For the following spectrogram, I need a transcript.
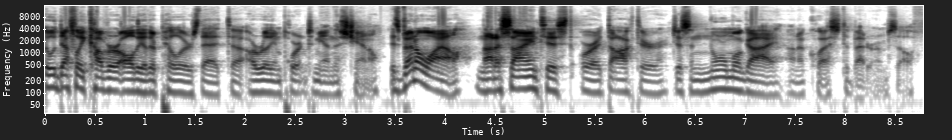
It will definitely cover all the other pillars that uh, are really important to me on this channel. It's been a while, not a scientist or a doctor, just a normal guy on a quest to better himself.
